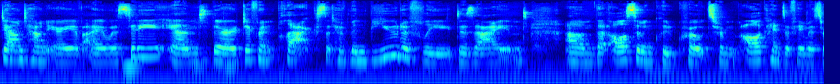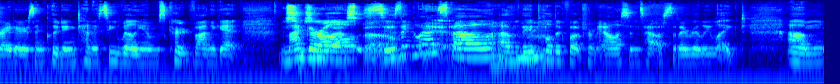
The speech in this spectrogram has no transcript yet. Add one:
downtown area of Iowa City. And there are different plaques that have been beautifully designed um, that also include quotes from all kinds of famous writers, including Tennessee Williams, Kurt Vonnegut, my Susan girl, Glaspell. Susan Yeah. Glaspell. Um, they pulled a quote from Alison's House that I really liked. Um,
